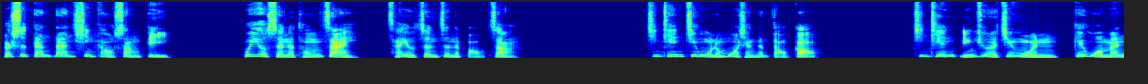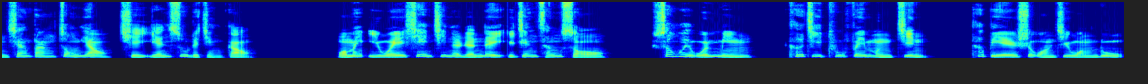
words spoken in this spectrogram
而是单单信靠上帝。唯有神的同在，才有真正的保障。今天经文的默想跟祷告，今天灵修的经文给我们相当重要且严肃的警告。我们以为现今的人类已经成熟，社会文明、科技突飞猛进，特别是网际网络，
